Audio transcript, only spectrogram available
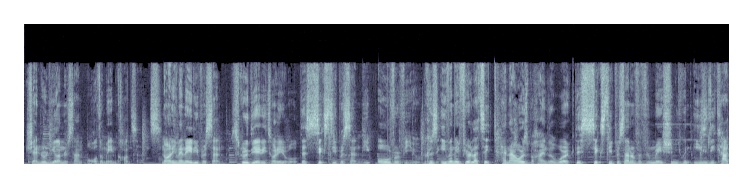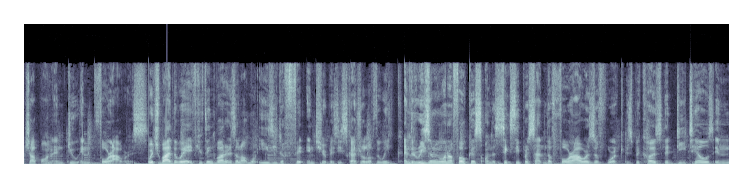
generally understand all the main concepts. Not even 80%, screw the 80-20 rule. The 60%, the overview. Because even if you're let's say 10 hours behind the work, this 60% of information you can easily catch up on and do in 4 hours. Which by the way, if you think about it, is a lot more easy to fit into your busy schedule of the week. And the reason we want to focus on the 60%, the 4 hours of work, is because the details in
